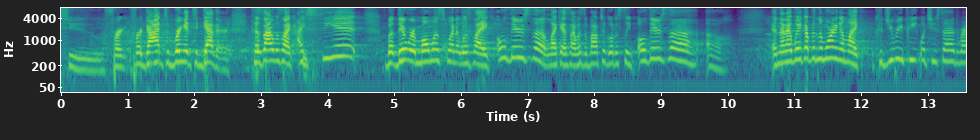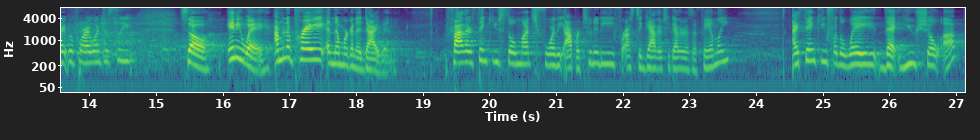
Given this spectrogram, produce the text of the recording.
to for, for God to bring it together. Because I was like, I see it, but there were moments when it was like, oh, there's the like as I was about to go to sleep, oh, there's the oh. And then I wake up in the morning, I'm like, could you repeat what you said right before I went to sleep? So, anyway, I'm gonna pray and then we're gonna dive in. Father, thank you so much for the opportunity for us to gather together as a family. I thank you for the way that you show up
